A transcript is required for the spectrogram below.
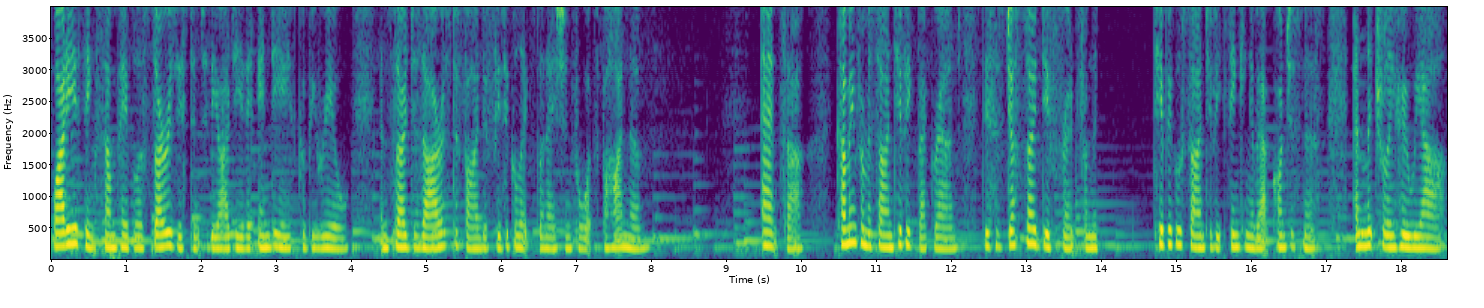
Why do you think some people are so resistant to the idea that NDEs could be real and so desirous to find a physical explanation for what's behind them? Answer Coming from a scientific background, this is just so different from the typical scientific thinking about consciousness and literally who we are.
